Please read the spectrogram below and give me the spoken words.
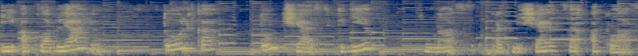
и оплавляю только ту часть, где у нас размещается атлас.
